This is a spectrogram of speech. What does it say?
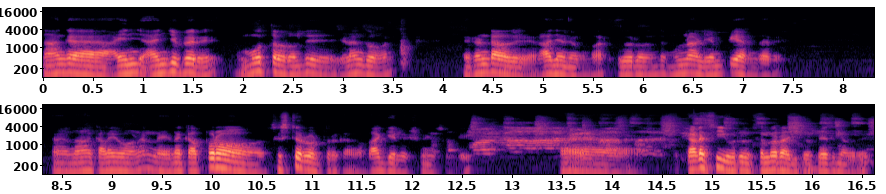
நாங்கள் அஞ்சு அஞ்சு பேர் மூத்தவர் வந்து இளங்கோவன் இரண்டாவது ராஜேந்திரகுமார் இவர் வந்து முன்னாள் எம்பியாக இருந்தார். நான் கலைவாணன் எனக்கு அப்புறம் சிஸ்டர் ஒருத்தர் இருக்காங்க பாக்யலட்சுமின்னு சொல்லி. கடைசி ஒரு செல்வராஜ் பேசினவர்.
